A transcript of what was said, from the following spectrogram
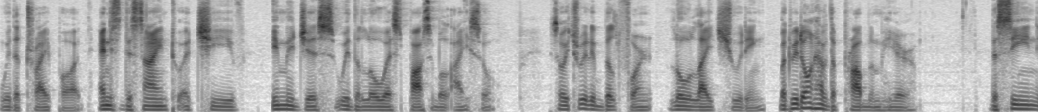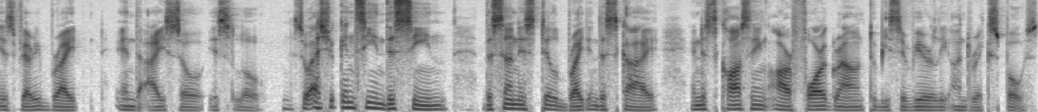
with a tripod and it's designed to achieve images with the lowest possible ISO. So it's really built for low light shooting. But we don't have the problem here. The scene is very bright and the ISO is low. So as you can see in this scene, the sun is still bright in the sky and is causing our foreground to be severely underexposed.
